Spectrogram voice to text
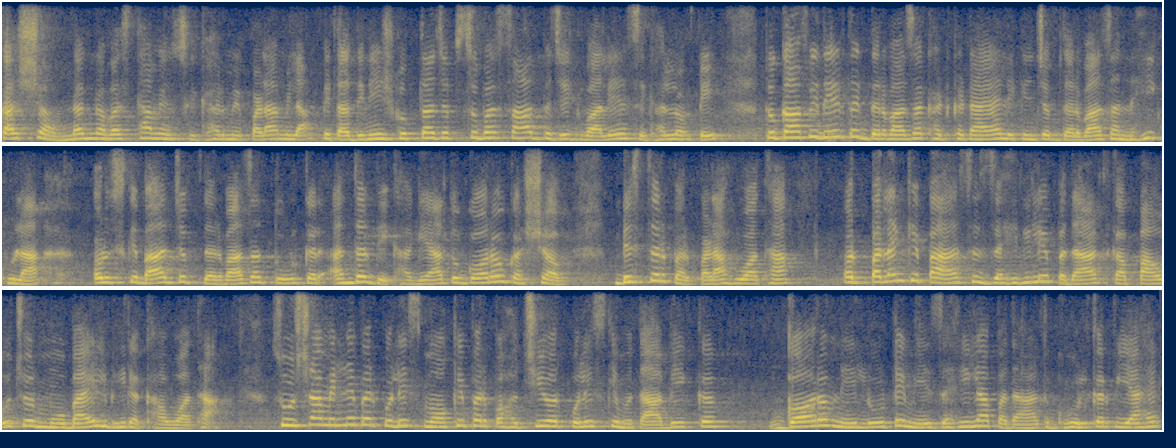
का शव नग्न अवस्था में उसके घर में पड़ा मिला। पिता दिनेश गुप्ता जब सुबह सात बजे ग्वालियर से घर लौटे तो काफ़ी देर तक दरवाज़ा खटखटाया, लेकिन जब दरवाज़ा नहीं खुला और उसके बाद जब दरवाज़ा तोड़कर अंदर देखा गया तो गौरव का शव बिस्तर पर पड़ा हुआ था और पलंग के पास जहरीले पदार्थ का पाउच और मोबाइल भी रखा हुआ था। सूचना मिलने पर पुलिस मौके पर पहुँची और पुलिस के मुताबिक गौरव ने लोटे में जहरीला पदार्थ घोलकर पिया है।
